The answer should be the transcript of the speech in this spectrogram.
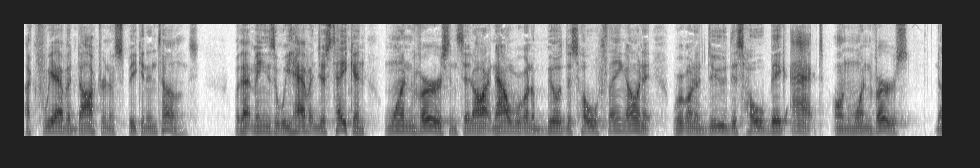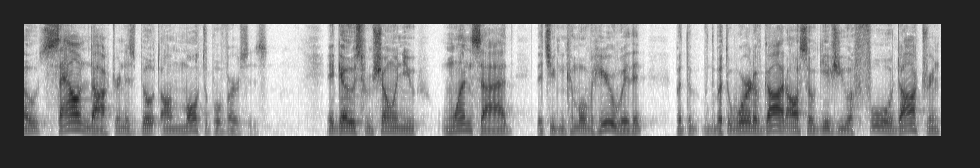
Like if we have a doctrine of speaking in tongues, well, that means that we haven't just taken one verse and said, all right, now we're going to build this whole thing on it. We're going to do this whole big act on one verse. No, sound doctrine is built on multiple verses. It goes from showing you one side that you can come over here with it. But the, but the Word of God also gives you a full doctrine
